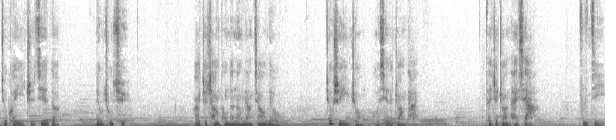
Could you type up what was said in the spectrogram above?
就可以直接的流出去。而这畅通的能量交流，就是一种和谐的状态。在这状态下，自己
